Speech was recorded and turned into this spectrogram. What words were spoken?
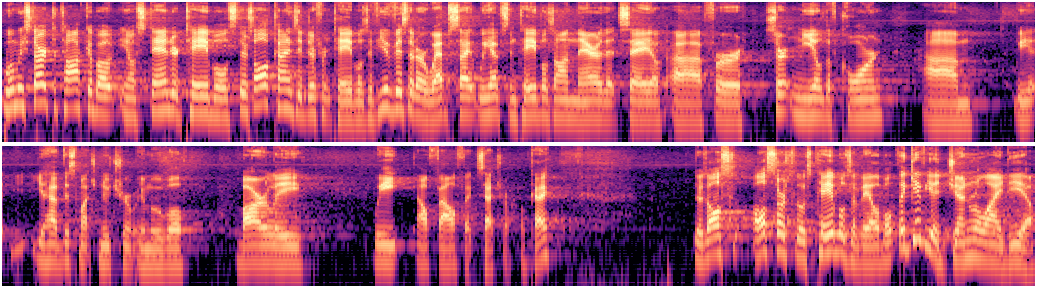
when we start to talk about you know standard tables, there's all kinds of different tables. If you visit our website, we have some tables on there that say uh, for certain yield of corn, um, we, you have this much nutrient removal, barley, wheat, alfalfa, etc. Okay. There's all, all sorts of those tables available. They give you a general idea,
